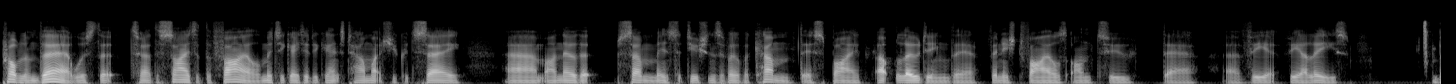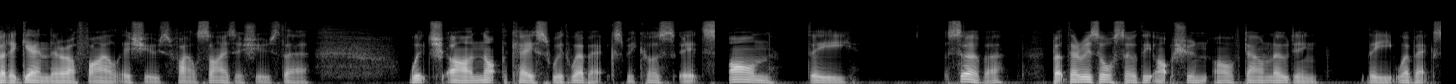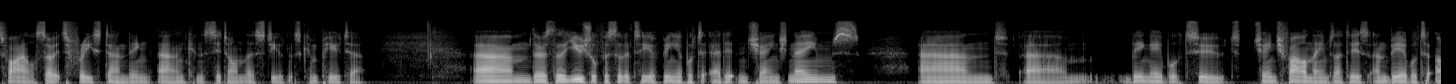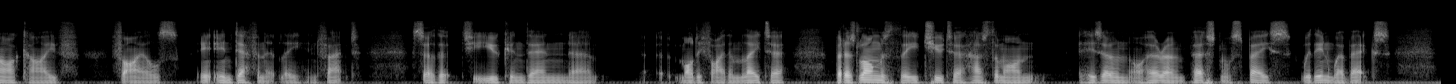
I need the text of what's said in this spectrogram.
problem there was that uh, the size of the file mitigated against how much you could say. Um, I know that some institutions have overcome this by uploading their finished files onto their uh, VLEs. But again, there are file issues, file size issues there, which are not the case with WebEx because it's on the server, but there is also the option of downloading the WebEx file so it's freestanding and can sit on the student's computer. Um, there's the usual facility of being able to edit and change names and um, being able to, to, change file names, that is, and be able to archive files indefinitely, in fact, so that you can then uh, modify them later. But as long as the tutor has them on his own or her own personal space within WebEx,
